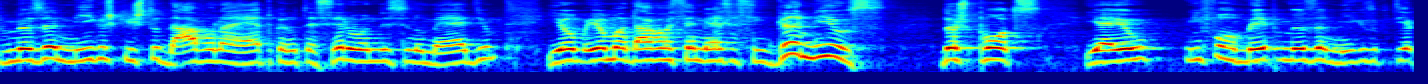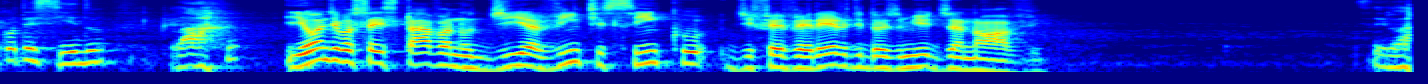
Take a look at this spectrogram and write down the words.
pros meus amigos que estudavam na época, no terceiro ano do ensino médio, e eu, eu mandava um SMS assim, Gun News, dois pontos, e aí eu informei pros meus amigos o que tinha acontecido lá. E onde você estava no dia 25 de fevereiro de 2019? Sei lá,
